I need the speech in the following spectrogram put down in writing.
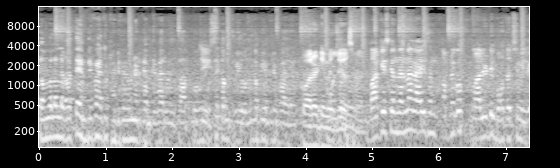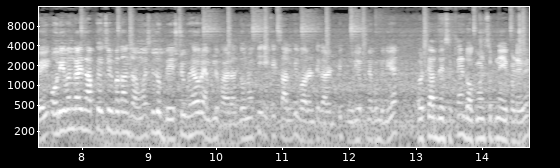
कम वाला लगाते हैं एम्पलीफायर तो थर्टी फाइव हंड्रेड का एम्पलीफायर मिलता है आपको। इससे कम थ्री थाउज़ेंड का भी एम्पलीफायर है। क्वालिटी मिल रही है उसमें। बाकी इसके अंदर ना गाइस हम अपने को क्वालिटी बहुत अच्छी मिल गई। और इवन गाइस आपको एक चीज़ बताना चाहूँगा इसकी जो बेस ट्यूब है और एम्पलीफायर है दोनों की एक एक साल की वारंटी गारंटी पूरी अपने को मिली है। और उसके आप देख सकते हैं डॉक्यूमेंट्स अपने ये पड़े हुए।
